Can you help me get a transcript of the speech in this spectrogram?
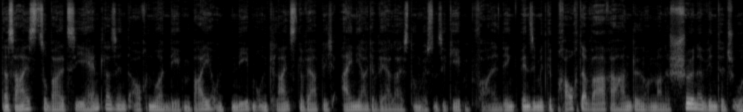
Das heißt, sobald Sie Händler sind, auch nur nebenbei und neben- und kleinstgewerblich ein Jahr Gewährleistung müssen Sie geben. Vor allen Dingen, wenn Sie mit gebrauchter Ware handeln und mal eine schöne Vintage-Uhr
